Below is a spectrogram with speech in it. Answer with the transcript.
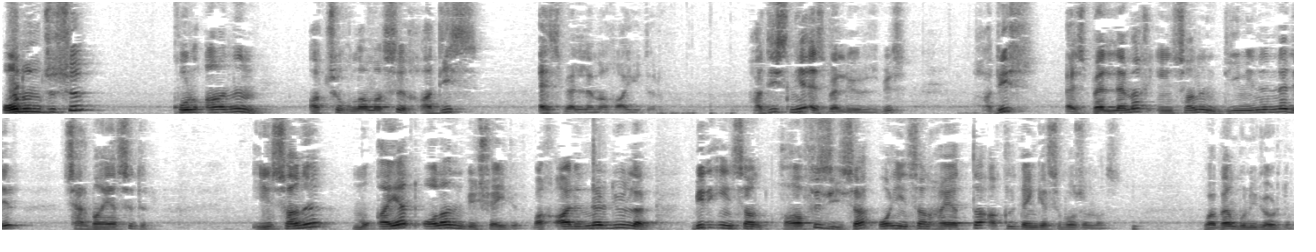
Onuncusu Kur'an'ın açıklaması hadis ezberleme gayıdır. Hadis niye ezberliyoruz biz? Hadis ezberlemek insanın dininin nedir? Sermayesidir. İnsanı mukayyet olan bir şeydir. Bak alimler diyorlar bir insan hafız ise o insan hayatta aklı dengesi bozulmaz. Ve ben bunu gördüm.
